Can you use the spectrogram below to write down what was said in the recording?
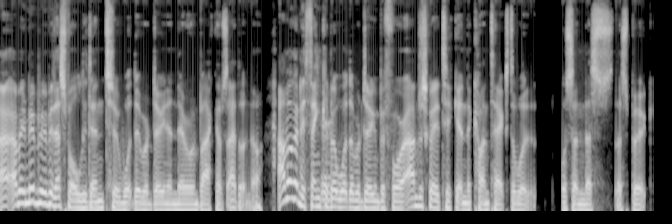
I, I mean, maybe maybe this will lead into what they were doing in their own backups. I don't know. I'm not going to think Sure. about what they were doing before. I'm just going to take it in the context of what what's in this this book.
